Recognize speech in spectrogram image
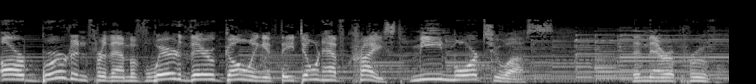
our burden for them of where they're going if they don't have Christ mean more to us than their approval.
